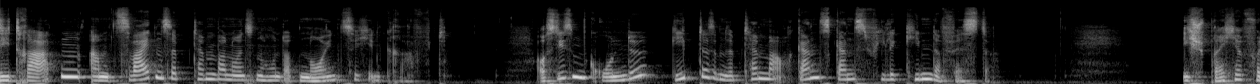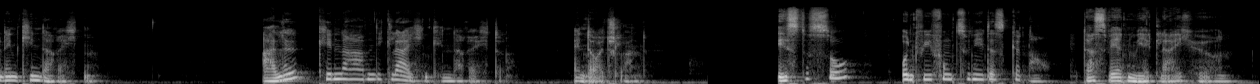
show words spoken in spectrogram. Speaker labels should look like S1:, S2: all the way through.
S1: Sie traten am 2. September 1990 in Kraft. Aus diesem Grunde gibt es im September auch ganz, ganz viele Kinderfeste. Ich spreche von den Kinderrechten. Alle Kinder haben die gleichen Kinderrechte in Deutschland. Ist es so? Und wie funktioniert es genau? Das werden wir gleich hören.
